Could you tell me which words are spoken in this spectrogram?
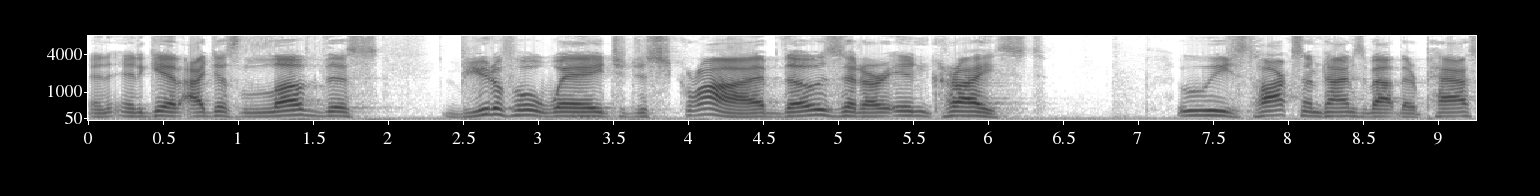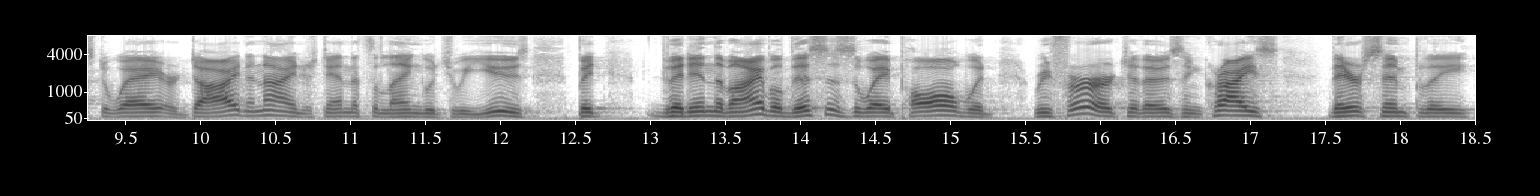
And, and again, I just love this beautiful way to describe those that are in Christ. We talk sometimes about they're passed away or died, and I understand that's the language we use, but but in the Bible, this is the way Paul would refer to those in Christ. They're simply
